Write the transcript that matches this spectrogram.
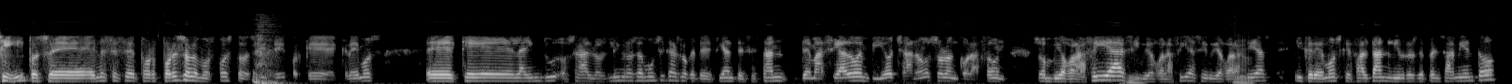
Sí, pues eh, en ese, por, por eso lo hemos puesto, sí, sí, porque creemos eh, que la o sea, los libros de música es lo que te decía antes, están demasiado en biocha, ¿no? Solo en corazón. Son biografías y biografías y biografías y creemos que faltan libros de pensamiento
